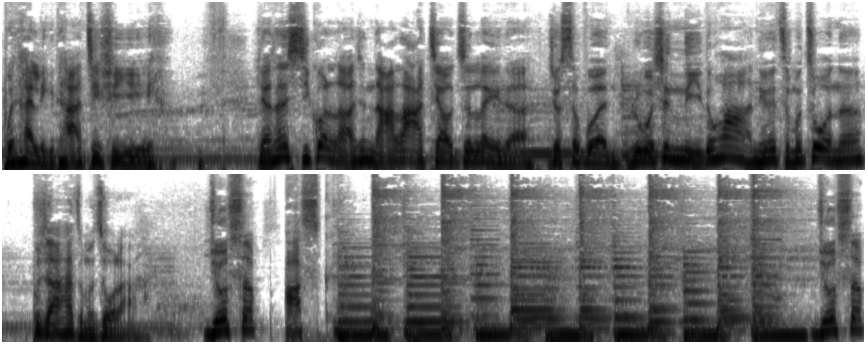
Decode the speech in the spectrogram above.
不太理他，继续养成习惯了，就拿辣椒之类的。Joseph 问：如果是你的话，你会怎么做呢？不知道他怎么做啦。Joseph ask. Joseph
